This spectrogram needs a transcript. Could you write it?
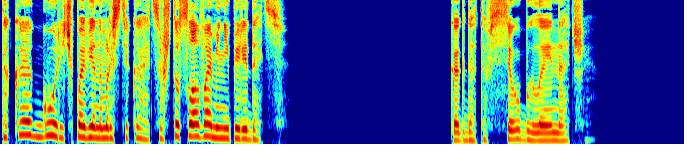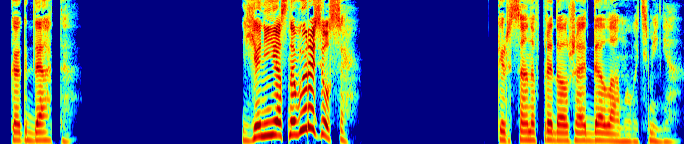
Такая горечь по венам растекается, что словами не передать. Когда-то все было иначе. Когда-то. «Я неясно выразился?» Кирсанов продолжает доламывать меня.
